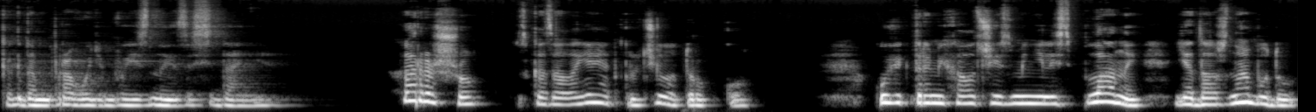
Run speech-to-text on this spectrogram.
когда мы проводим выездные заседания. Хорошо, сказала я и отключила трубку. У Виктора Михайловича изменились планы. Я должна буду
